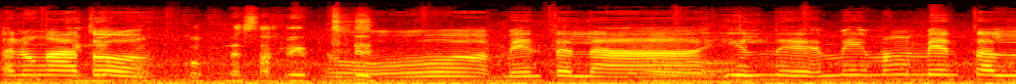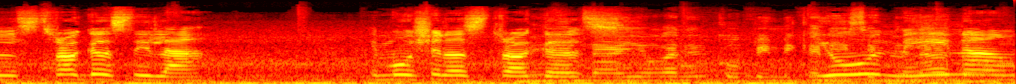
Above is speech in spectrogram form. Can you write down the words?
ano nga to, Kinukupkup na sakit. oo, mental uh, Oo. illness, may mga mental struggles nila, emotional struggles. Mahina yung ano, coping mechanism Yun, nila, mahina no? ang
